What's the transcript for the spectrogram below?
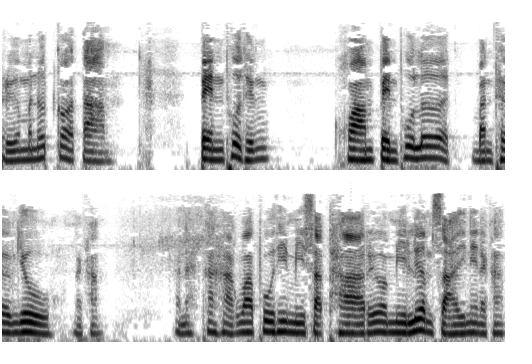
หรือมนุษย์ก็ตาม เป็นผู้ถึงความเป็นผู้เลิศบันเทิงอยู่นะครับนะถ้าหากว่าผู้ที่มีศรัทธาหรือว่ามีเลื่อมใสนี่นะครับ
